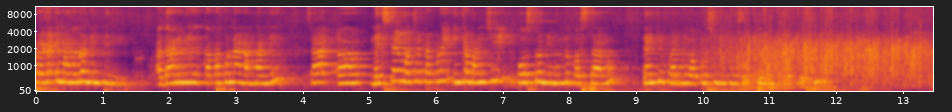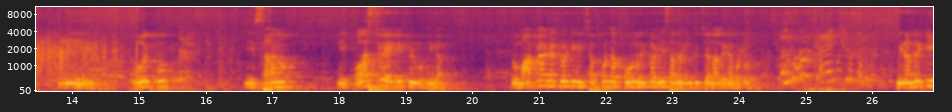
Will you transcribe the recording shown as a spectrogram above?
ప్రగతి మనలో నింపింది. దాన్ని మీరు తప్పకుండా నమ్మండి. సార్ నెక్స్ట్ టైం వచ్చేటప్పుడు ఇంకా మంచి పోస్ట్తో మీ ముందుకు వస్తాను. Thank you for the opportunity నీ ఓర్పు నీ సహనం నీ పాజిటివ్ యాటిట్యూడ్ ముఖ్యంగా. నువ్వు మాట్లాడినటువంటి నీ చెప్పకుండా ఫోన్ రికార్డ్ చేసి అందరికి వినిపించాను ఆల్రెడీ అప్పట్లో. మీరందరికీ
